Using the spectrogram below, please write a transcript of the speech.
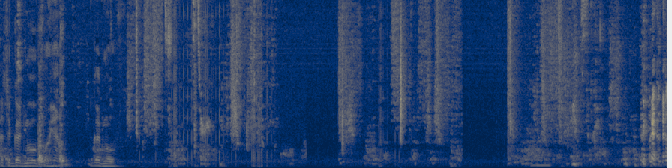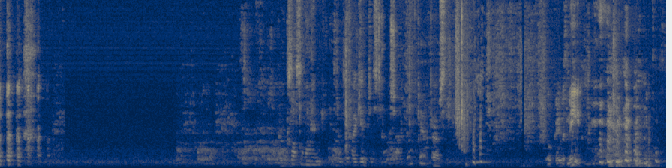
that's a good move for him. Good move. Sir. I was also wondering, is it okay if I give just a shot of it? Yeah, absolutely. Okay with me.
